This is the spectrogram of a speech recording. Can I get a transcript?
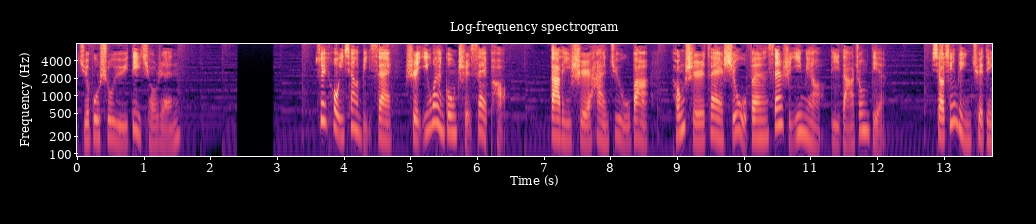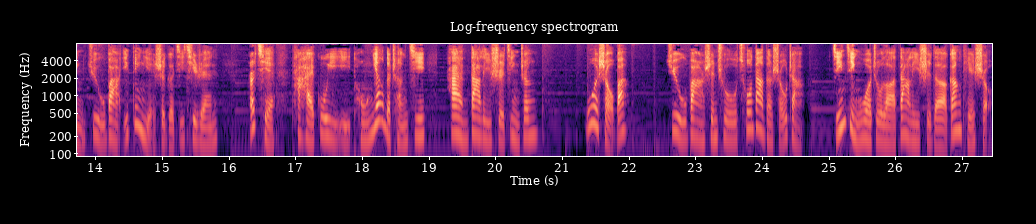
绝不输于地球人。最后一项比赛是一万公尺赛跑，大力士和巨无霸同时在十五分三十一秒抵达终点。小精灵确定巨无霸一定也是个机器人，而且他还故意以同样的成绩。和大力士竞争，握手吧！巨无霸伸出粗大的手掌，紧紧握住了大力士的钢铁手。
